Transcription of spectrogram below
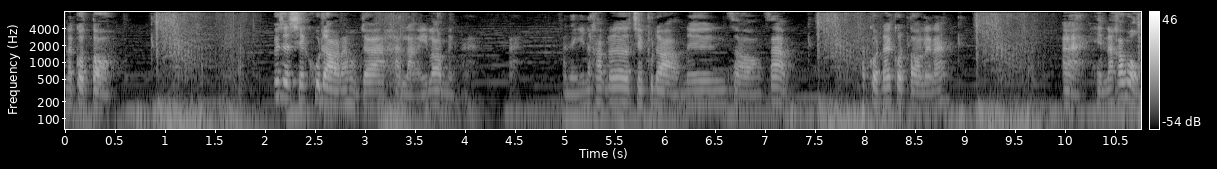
แล้วกดต่อ เพื่อจะเช็คคูดาวน์นะผมจะหันหลังอีกรอบหนึ่งอะหันอย่างนี้นะครับ แล้วเช็คคูดาวน์หนึ่งสองสามถ้ากดได้กดต่อเลยนะ อะเห็นนะครับผม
